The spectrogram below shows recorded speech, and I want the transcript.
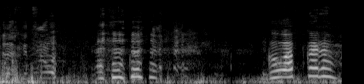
Go up karam.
